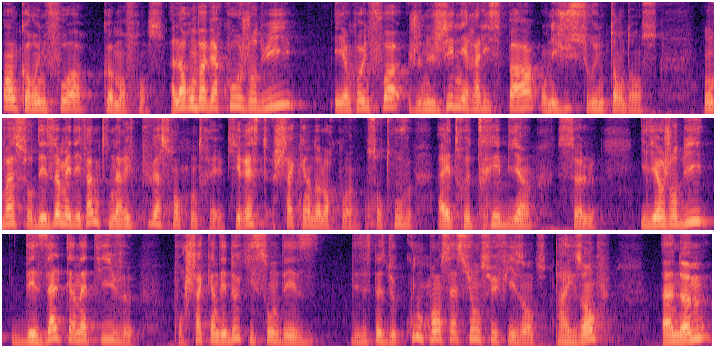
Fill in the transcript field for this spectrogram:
encore une fois, comme en France. Alors on va vers quoi aujourd'hui? Et encore une fois, je ne généralise pas, on est juste sur une tendance on va sur des hommes et des femmes qui n'arrivent plus à se rencontrer, qui restent chacun dans leur coin. On se retrouve à être très bien seuls il y a aujourd'hui des alternatives pour chacun des deux qui sont des, espèces de compensations suffisantes. Par exemple, un homme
